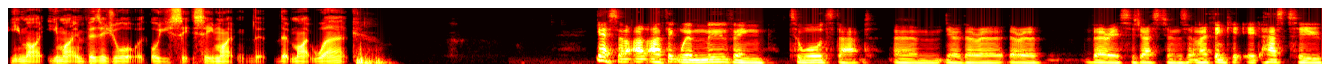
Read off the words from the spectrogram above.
you might you might envisage or or you see, see might that, that might work? Yes, and I, I think we're moving towards that. Um, you know, there are there are various suggestions, and I think it, it has to.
